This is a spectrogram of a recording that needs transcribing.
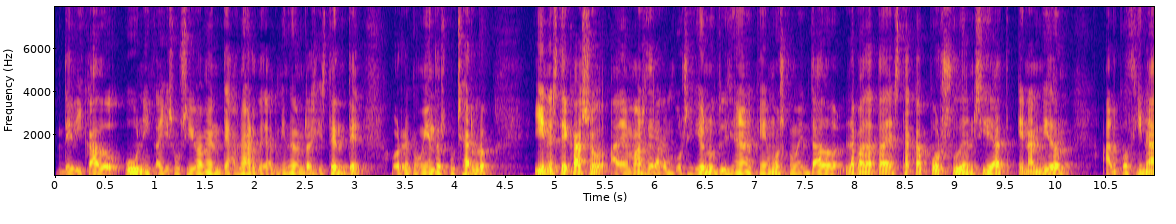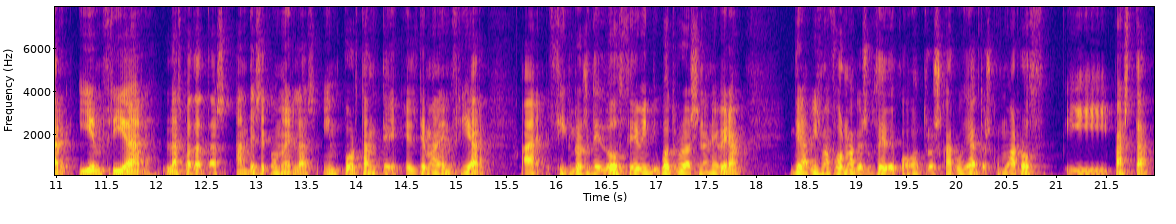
dedicado única y exclusivamente a hablar de almidón resistente. Os recomiendo escucharlo. Y en este caso, además de la composición nutricional que hemos comentado, la patata destaca por su densidad en almidón. Al cocinar y enfriar las patatas antes de comerlas, importante el tema de enfriar, a ciclos de 12-24 horas en la nevera, de la misma forma que sucede con otros carbohidratos como arroz y pasta,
